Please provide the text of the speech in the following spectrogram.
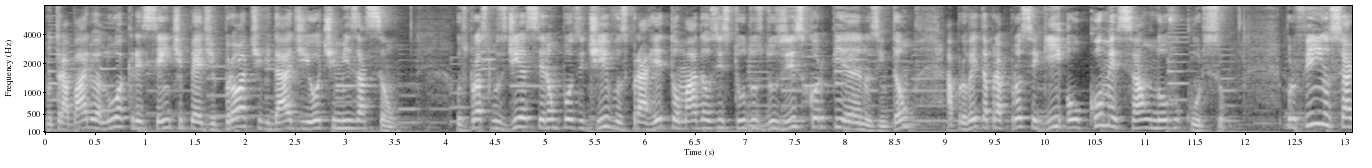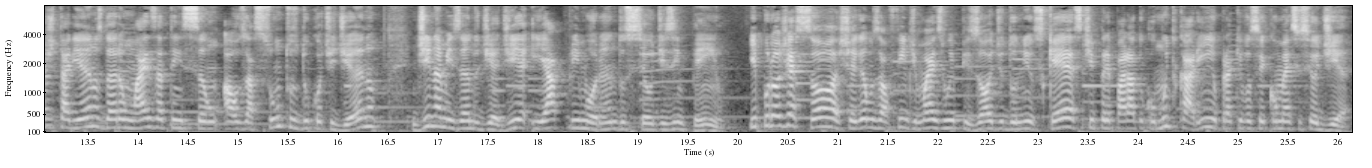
No trabalho, a lua crescente pede proatividade e otimização. Os próximos dias serão positivos para a retomada aos estudos dos escorpianos, então aproveita para prosseguir ou começar um novo curso. Por fim, os sagitarianos darão mais atenção aos assuntos do cotidiano, dinamizando o dia a dia e aprimorando seu desempenho. E por hoje é só, chegamos ao fim de mais um episódio do Newscast, preparado com muito carinho para que você comece o seu dia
